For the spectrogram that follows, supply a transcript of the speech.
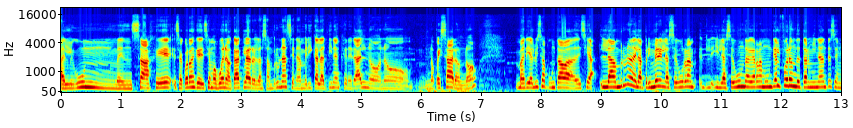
algún mensaje, ¿se acuerdan que decíamos, bueno, acá claro, las hambrunas en América Latina en general no, no, no pesaron, ¿no? María Luisa apuntaba, decía, la hambruna de la Primera y la, segura- y la Segunda Guerra Mundial fueron determinantes en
